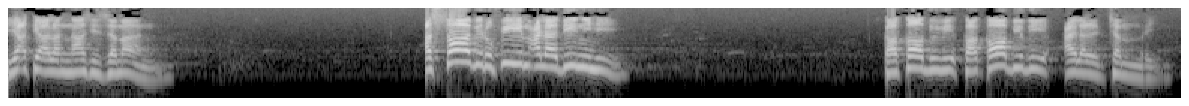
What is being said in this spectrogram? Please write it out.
Ya'ti ala nasi zaman, As-sabiru fihim ala dinihi, kakabibi alal jamri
